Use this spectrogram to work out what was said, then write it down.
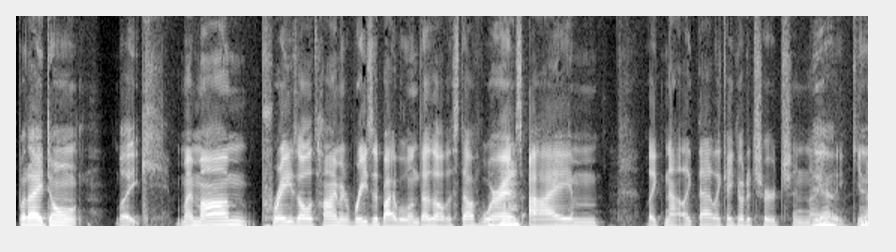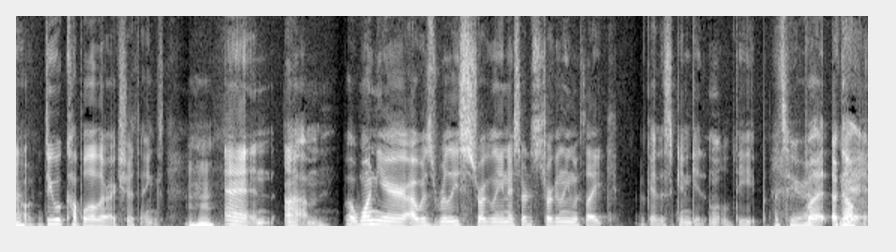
but I don't like my mom prays all the time and reads the Bible and does all this stuff, whereas I am like not like that. Like I go to church and Mm-hmm. Yeah, I like you yeah. know do a couple other extra things. mm-hmm. And um, but one year I was really struggling. I started struggling with like, okay, this can get a little deep. let's hear it. But No, okay,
